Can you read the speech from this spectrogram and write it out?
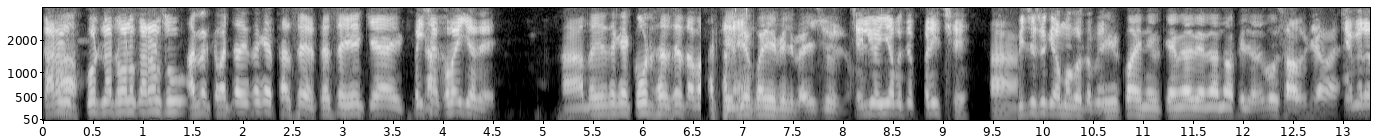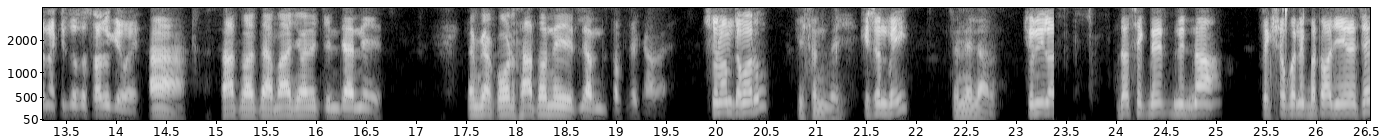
કારણ. કોટ ના થવાનું કારણ શું? અમે વચ્ચે કે થશે થશે એ ક્યાંય. પૈસા ખવાઈ ગયા હા તો એ કે કોડ થશે તમારે. થેલીઓ પડી પેલી ભાઈ શું થેલીઓ અહીંયા બધે પડી છે. હા. બીજું શું કહેવા માંગો તમે? કોઈ નહીં કેમેરા બેમેરા નાખી દો બહુ સારું કહેવાય. કેમેરા નાખી દો તો સારું કહેવાય. હા. સાત વર્ષે અમારા જેવાની ચિંતા નહીં. કેમ કે કોડ સાતો નહીં એટલે અમને તકલીફ આવે. શું નામ તમારું? કિશનભાઈ. કિશનભાઈ? ચુનીલાલ. ચુનીલાલ. દસ એક ન્યૂઝના પ્રેક્ષકોને બતાવવા જઈ રહ્યા છે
